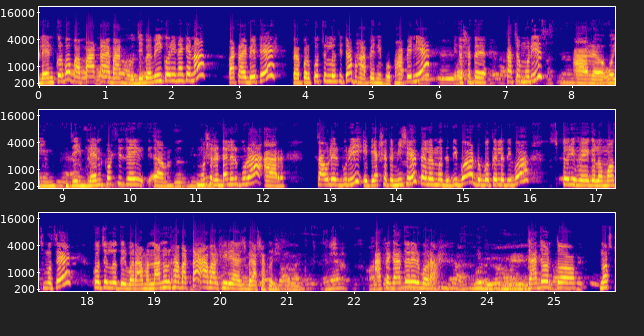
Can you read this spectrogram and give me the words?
ব্লেন্ড করব বা পাটায় বাটবো যেভাবেই করি না কেন, পাটায় বেটে তারপর কচুর লতিটা ভাপে নিব। ভাপে নিয়ে এটার সাথে কাঁচামরিচ আর ওই যে ব্লেন্ড করছি যে মুসুরের ডালের গুঁড়া আর চাউলের গুঁড়ি, এটি একসাথে মিশে তেলের মধ্যে দিব, ডুবো তেলে দিব, তৈরি হয়ে গেল মচমচে কচুর লতির বড়া। আমার নানুর খাবারটা আবার ফিরে আসবে, আশা করি। আছে গাজরের বড়া। গাজর তো নষ্ট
